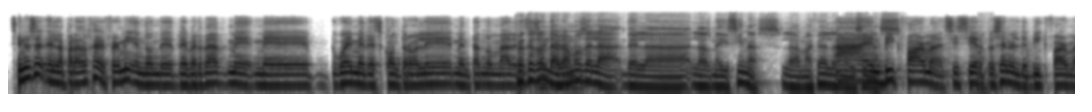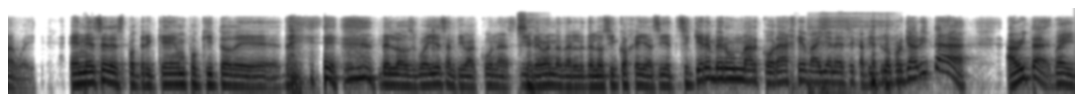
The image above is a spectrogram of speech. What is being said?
Si no es en, la paradoja de Fermi, en donde de verdad me, me, güey, me descontrolé mentando madres. Creo que es donde hablamos de la, de la, las medicinas, la mafia de las Ah, medicinas. en Big Pharma, sí, cierto, es en el de Big Pharma, güey. En ese despotriqué un poquito de, de, de los güeyes antivacunas y de, bueno, de, de los 5G y así. Si quieren ver un mar coraje, vayan a ese capítulo, porque ahorita, ahorita, güey,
